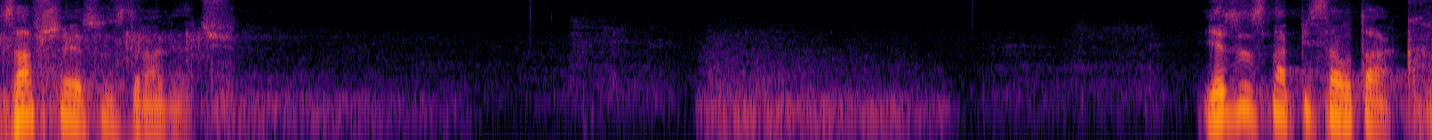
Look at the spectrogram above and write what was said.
Zawsze jest uzdrawiać. Jezus napisał tak.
